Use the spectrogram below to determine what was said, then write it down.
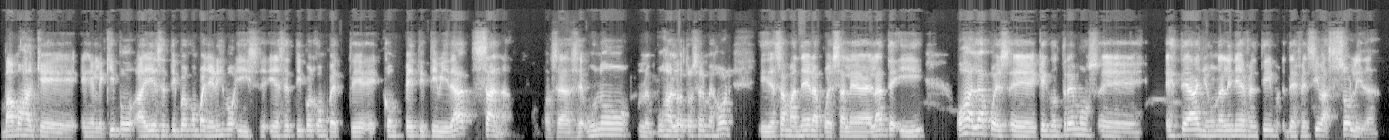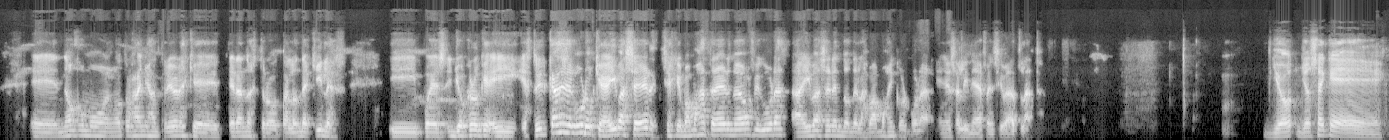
vamos a que en el equipo hay ese tipo de compañerismo y, ese tipo de competi- competitividad sana. O sea, se- uno lo empuja al otro a ser mejor y de esa manera pues sale adelante y ojalá pues eh, que encontremos eh, este año una línea defensiva, sólida, no como en otros años anteriores que era nuestro talón de Aquiles. Y pues yo creo que, y estoy casi seguro que ahí va a ser, si es que vamos a traer nuevas figuras, ahí va a ser en donde las vamos a incorporar, en esa línea defensiva de Atlanta. Yo, yo sé que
